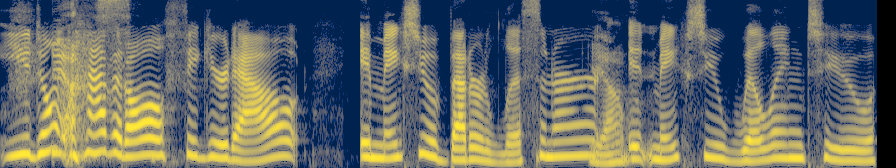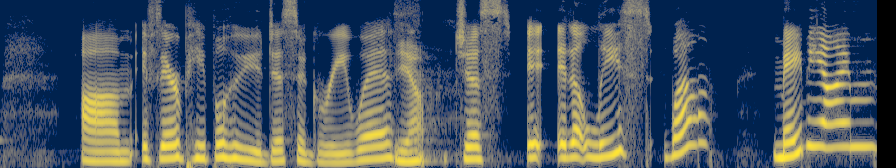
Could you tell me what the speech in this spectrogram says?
you, don't yes. have it all figured out. It makes you a better listener. Yeah. It makes you willing to, um, if there are people who you disagree with, yeah. just it, it at least, well, maybe I'm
